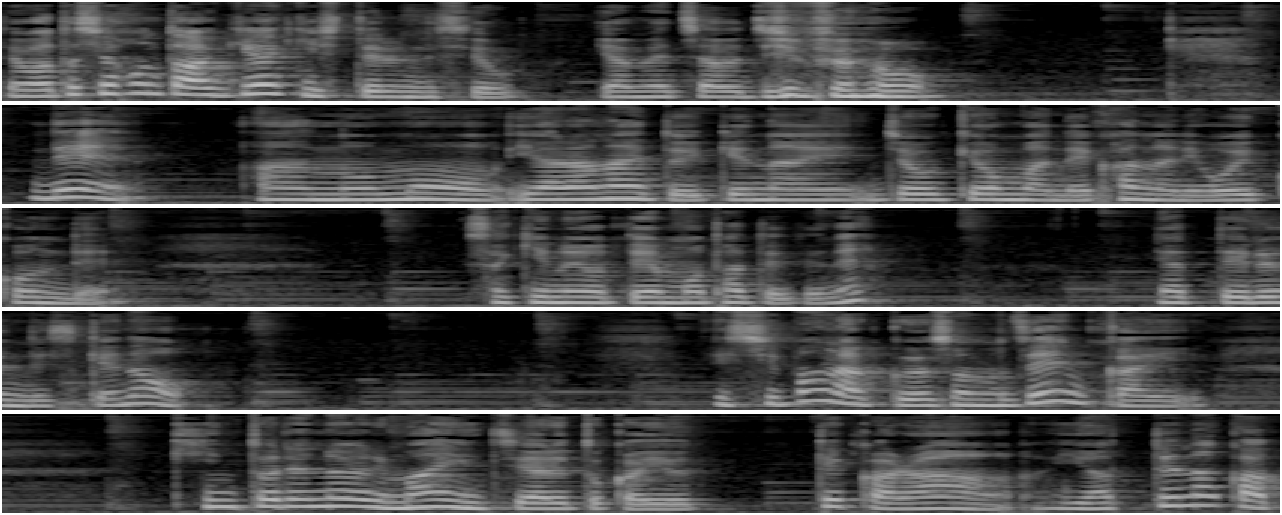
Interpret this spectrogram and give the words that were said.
で私本当飽き飽きしてるんですよ。やめちゃう自分を。であのもうやらないといけない状況までかなり追い込んで先の予定も立ててねやってるんですけどでしばらくその前回筋トレのより毎日やるとか言ってってからやってなかっ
